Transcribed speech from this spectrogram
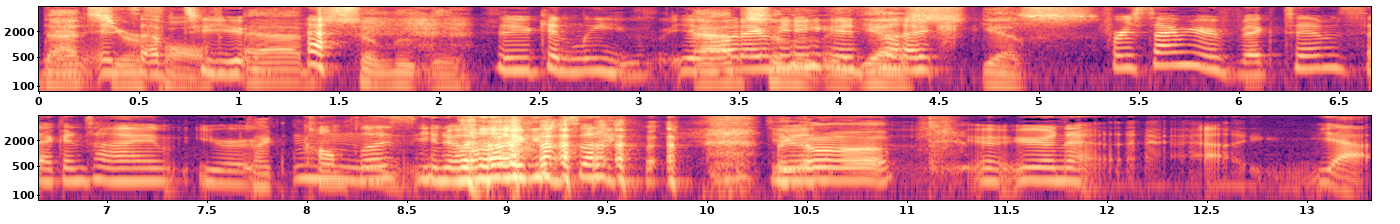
that's it's your up fault. to you. Absolutely. so you can leave. You know Absolutely. what I mean? It's yes. like yes. first time you're a victim, second time you're Like, accomplice. mm. You know, like it's like you're, uh, you're, you're in a uh, yeah.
